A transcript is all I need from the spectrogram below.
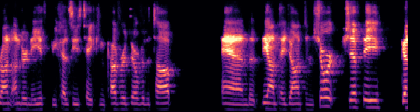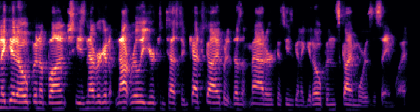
run underneath because he's taking coverage over the top. And Diontae Johnson, short, shifty, gonna get open a bunch. He's never gonna not really your contested catch guy, but it doesn't matter because he's gonna get open. Sky Moore is the same way.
